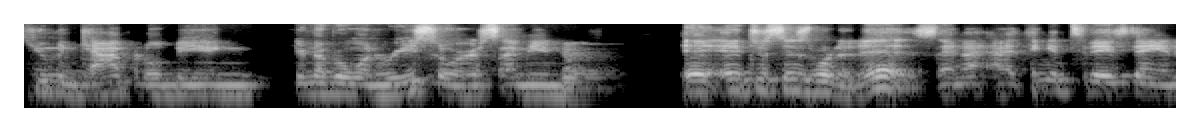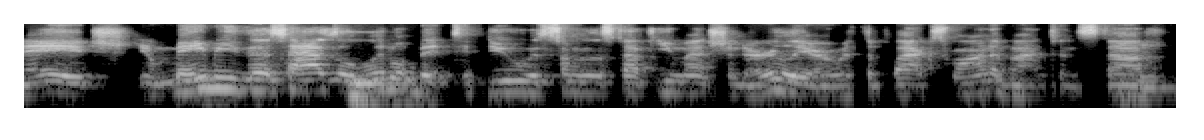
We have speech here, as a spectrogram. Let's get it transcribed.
human capital being your number one resource. I mean, it, it, just is what it is. And I, I, think in today's day and age, you know, maybe this has a little bit to do with some of the stuff you mentioned earlier with the Black Swan event and stuff, mm-hmm.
